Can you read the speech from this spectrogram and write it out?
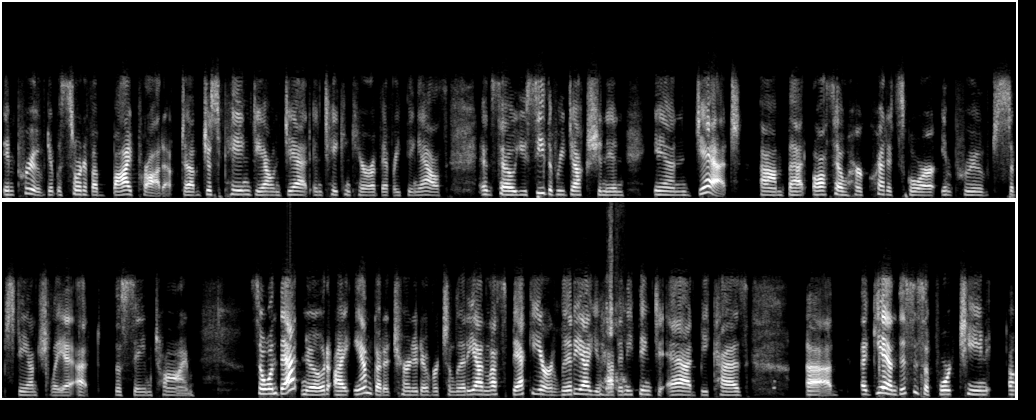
improved. It was sort of a byproduct of just paying down debt and taking care of everything else. And so you see the reduction in, in debt, um, but also her credit score improved substantially at the same time. So on that note, I am going to turn it over to Lydia, unless Becky or Lydia, you have anything to add, because uh, again, this is a 14, uh,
